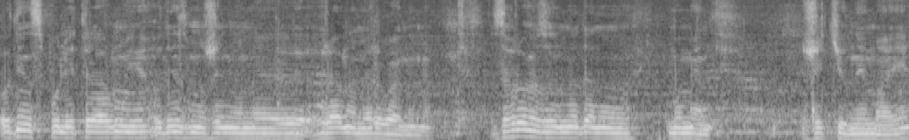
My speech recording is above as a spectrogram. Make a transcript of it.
Один з політравмою, один з множинними ранами рваними. Загрози на даний момент життю немає.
